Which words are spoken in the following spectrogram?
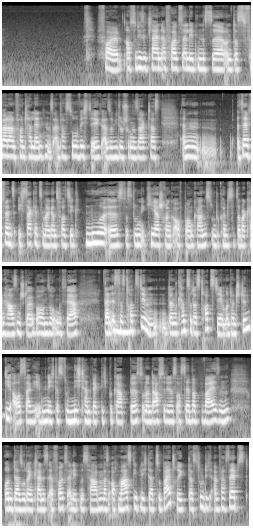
Voll. Auch so diese kleinen Erfolgserlebnisse und das Fördern von Talenten ist einfach so wichtig. Also wie du schon gesagt hast, ähm, selbst wenn es, ich sag jetzt mal ganz vorsichtig, nur ist, dass du einen Ikea-Schrank aufbauen kannst und du könntest jetzt aber keinen Hasenstall bauen, so ungefähr, dann ist mhm. das trotzdem, dann kannst du das trotzdem und dann stimmt die Aussage eben nicht, dass du nicht handwerklich begabt bist und dann darfst du dir das auch selber beweisen und da so dein kleines Erfolgserlebnis haben, was auch maßgeblich dazu beiträgt, dass du dich einfach selbst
